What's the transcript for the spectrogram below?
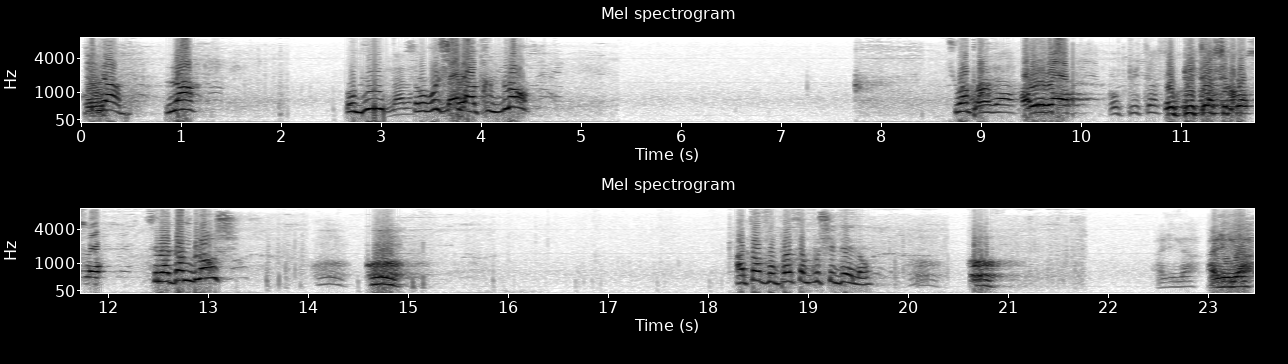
Regarde. Là. Au bout. Là, là. Sur le rocher, Là, il y a un truc blanc. Tu vois pas? Là. Oh putain, c'est Oh putain, c'est quoi ça? C'est la dame blanche. Oh. Attends, faut pas s'approcher d'elle. Hein. Oh. Elle est là. Elle est là.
